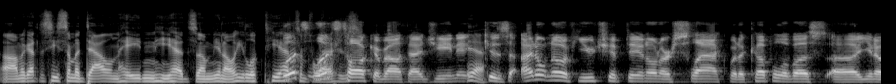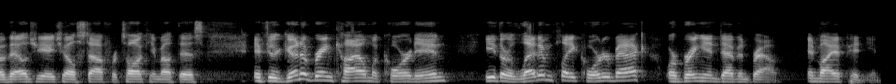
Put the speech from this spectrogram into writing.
Um, I got to see some of Dallan Hayden. He had some, you know, he looked, he had let's, some flashes. Let's talk about that, Gene, because yeah. I don't know if you chipped in on our Slack, but a couple of us, uh, you know, the LGHL staff were talking about this. If you're going to bring Kyle McCord in, either let him play quarterback or bring in Devin Brown in my opinion,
